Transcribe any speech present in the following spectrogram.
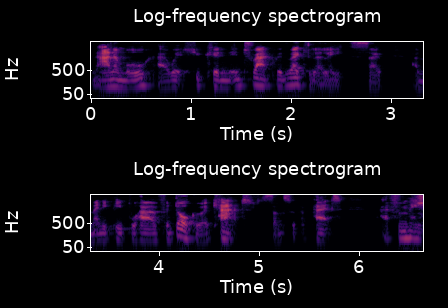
an animal uh, which you can interact with regularly. So uh, many people have a dog or a cat, some sort of pet. Uh, for me,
